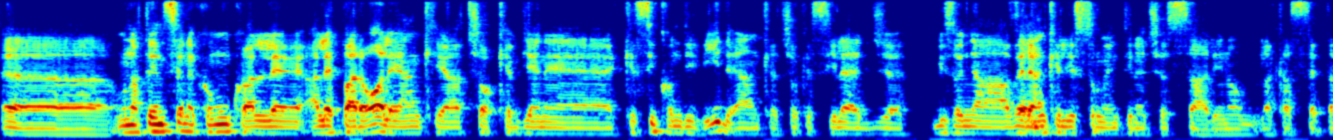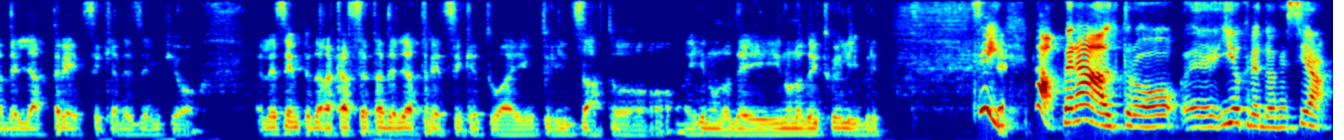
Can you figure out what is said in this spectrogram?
eh, un'attenzione comunque alle, alle, parole, anche a ciò che viene, che si condivide, anche a ciò che si legge. Bisogna avere sì. anche gli strumenti necessari, no? La cassetta degli attrezzi, che ad esempio l'esempio della cassetta degli attrezzi che tu hai utilizzato in uno dei, in uno dei tuoi libri. Sì, no, peraltro eh, io credo che sia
